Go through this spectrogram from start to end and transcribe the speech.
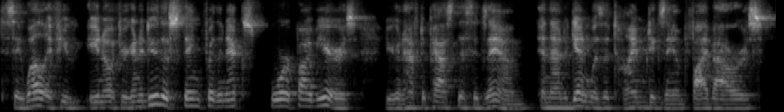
to say well if you you know if you're going to do this thing for the next four or five years you're going to have to pass this exam and that again was a timed exam five hours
